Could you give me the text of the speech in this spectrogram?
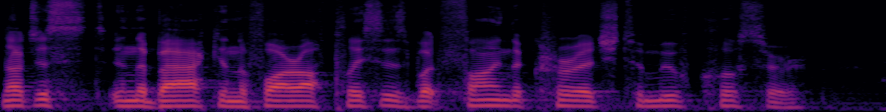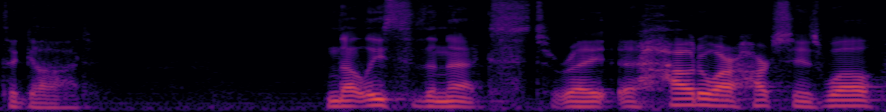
Not just in the back, in the far off places, but find the courage to move closer to God. And that leads to the next, right? Uh, how do our hearts change? Well,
